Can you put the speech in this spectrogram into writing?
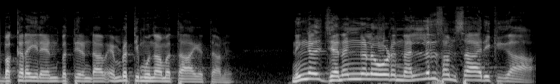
ബക്കറയിലെ എൺപത്തിരണ്ടാം എൺപത്തിമൂന്നാമത്തെ ആയത്താണ്. നിങ്ങൾ ജനങ്ങളോട് നല്ലത് സംസാരിക്കുക.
